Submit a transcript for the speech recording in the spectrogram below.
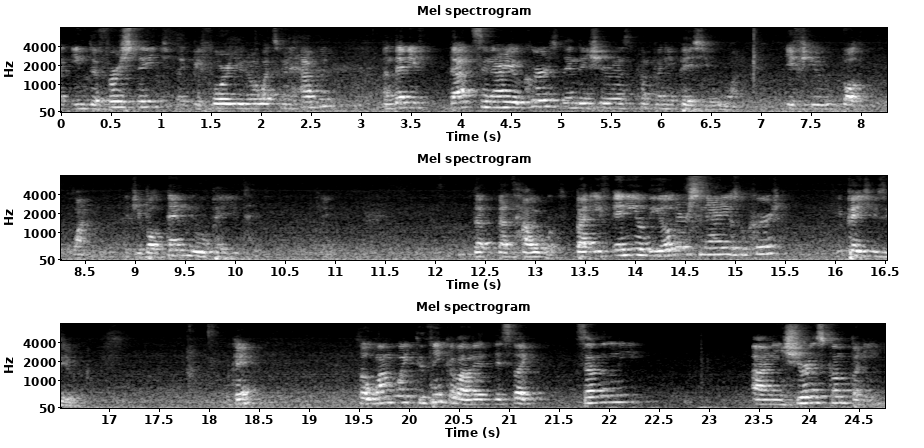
like in the first stage, like before you know what's going to happen, and then if that scenario occurs, then the insurance company pays you one. If you bought one. If you bought 10, it will pay you 10. Okay? That, that's how it works. But if any of the other scenarios occurred, it pays you zero. Okay? So one way to think about it, it is like suddenly an insurance company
